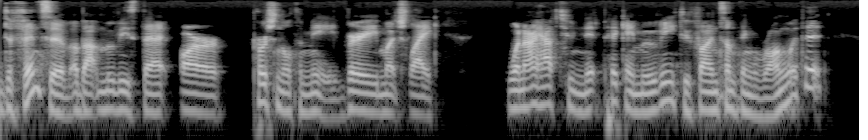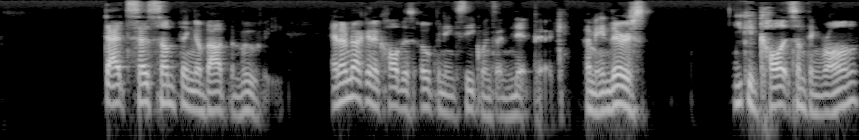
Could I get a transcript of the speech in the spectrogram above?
defensive about movies that are personal to me. Very much like when I have to nitpick a movie to find something wrong with it, that says something about the movie. And I'm not going to call this opening sequence a nitpick. I mean, there's, you could call it something wrong,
